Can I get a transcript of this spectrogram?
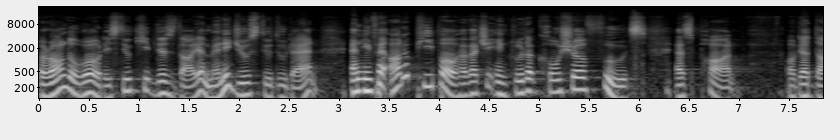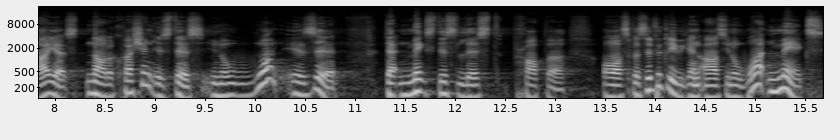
around the world, they still keep this diet. Many Jews still do that. And in fact, other people have actually included kosher foods as part of their diets. Now, the question is this you know, what is it that makes this list proper? Or specifically, we can ask, you know, what makes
